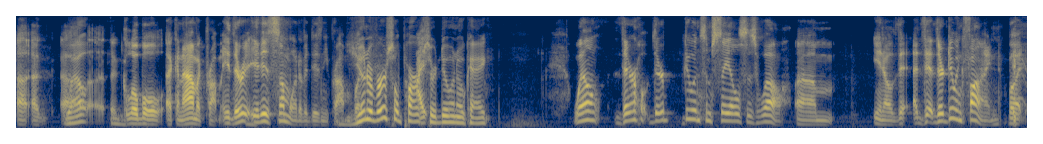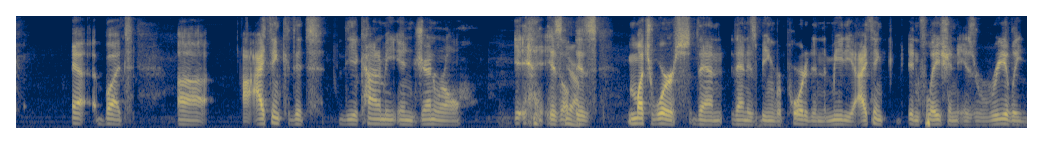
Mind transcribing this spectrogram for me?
a, a, Well, a, a global economic problem. There, it is somewhat of a Disney problem. Universal parks are doing okay. Well, they're they're doing some sales as well. Um, you know, they- they- they're doing fine, but uh, but uh, I I think that the economy in general is Yeah. is much worse than than is being reported in the media. I think inflation is really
